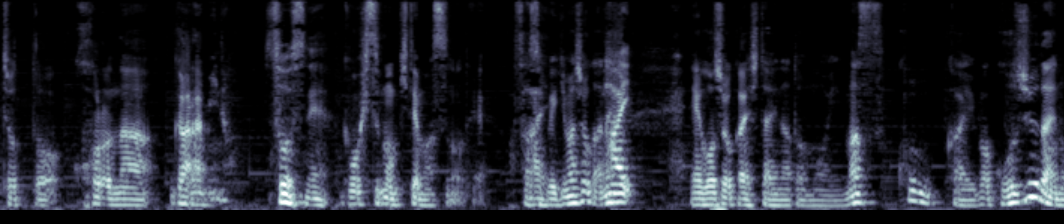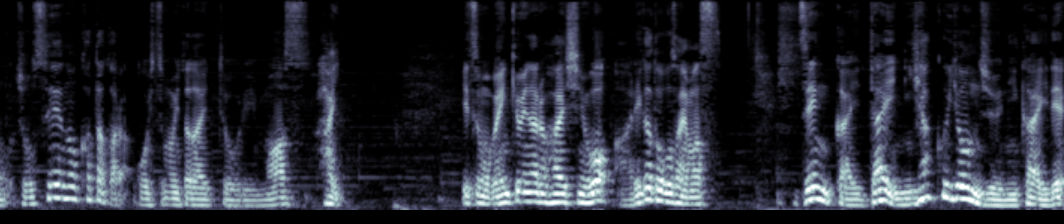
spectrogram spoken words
ちょっとコロナ絡みのそうですね。ご質問来てますので、早速行きましょうかね。はい。えーご紹介したいなと思います。今回は50代の女性の方からご質問いただいております。はい。いつも勉強になる配信をありがとうございます。前回第242回で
